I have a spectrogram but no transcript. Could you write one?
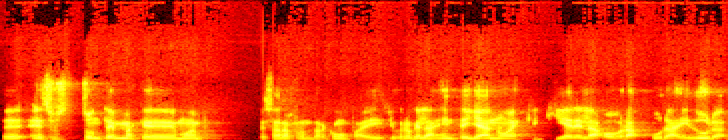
Esos son temas que debemos empezar a afrontar como país. Yo creo que la gente ya no es que quiere las obras puras y duras.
